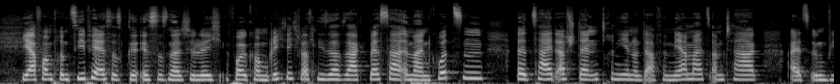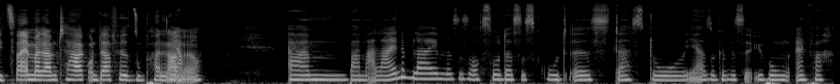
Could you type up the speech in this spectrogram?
ja, vom Prinzip her ist es, ist es natürlich vollkommen richtig, was Lisa sagt. Besser immer in kurzen äh, Zeitabständen trainieren und dafür mehrmals am Tag, als irgendwie zweimal am Tag und dafür super lange. Ja. Ähm, beim Alleinebleiben ist es auch so, dass es gut ist, dass du ja so gewisse Übungen einfach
